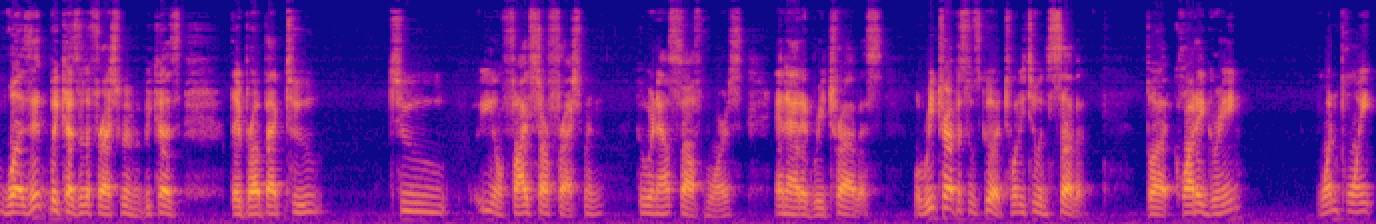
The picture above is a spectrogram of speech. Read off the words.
wasn't because of the freshmen, but because they brought back two two you know five star freshmen who are now sophomores and added Reid Travis. Well, Reid Travis was good, twenty two and seven, but Quade Green, one point,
